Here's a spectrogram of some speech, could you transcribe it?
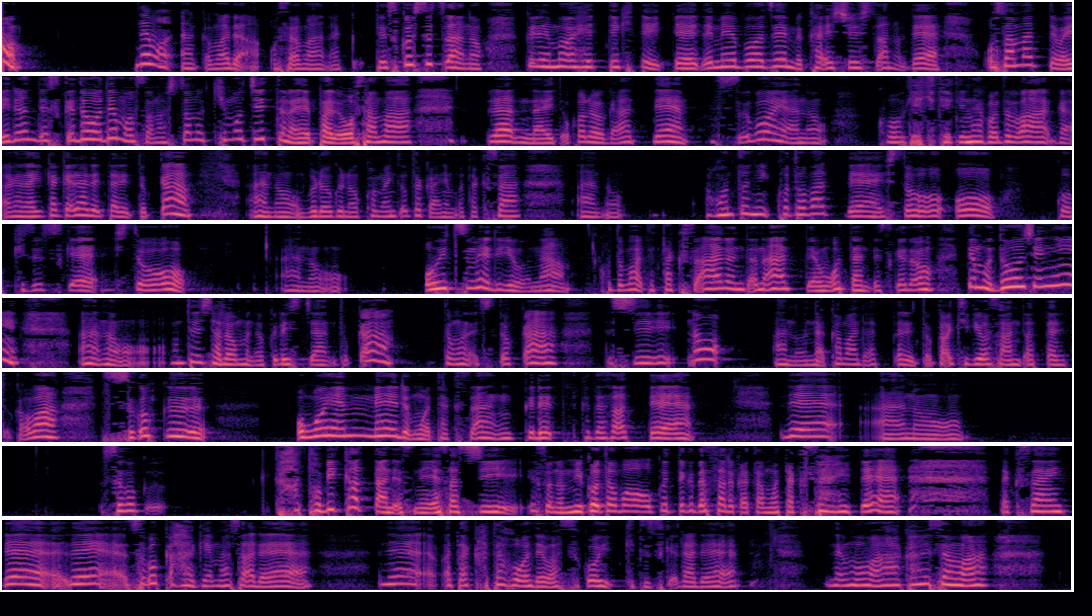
でもなんかまだ収まらなくて、少しずつあの、クレームは減ってきていて、で、名簿は全部回収したので、収まってはいるんですけど、でもその人の気持ちっていうのはやっぱり収まらないところがあって、すごいあの、攻撃的な言葉が投げかけられたりとか、あの、ブログのコメントとかにもたくさん、あの、本当に言葉って人をこう傷つけ、人を、あの、追い詰めるような言葉ってたくさんあるんだなって思ったんですけど、でも同時に、あの、本当にシャロームのクリスチャンとか、友達とか、私の、あの、仲間だったりとか、企業さんだったりとかは、すごく応援メールもたくさんくれ、くださって、で、あの、すごく、飛び交ったんですね。優しい、その御言葉を送ってくださる方もたくさんいて、たくさんいて、で、すごく励まされ、で、また片方ではすごい傷つけられ、でも、あ、神様、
